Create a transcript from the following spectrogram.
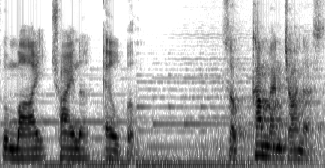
to my China album. So come and join us.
